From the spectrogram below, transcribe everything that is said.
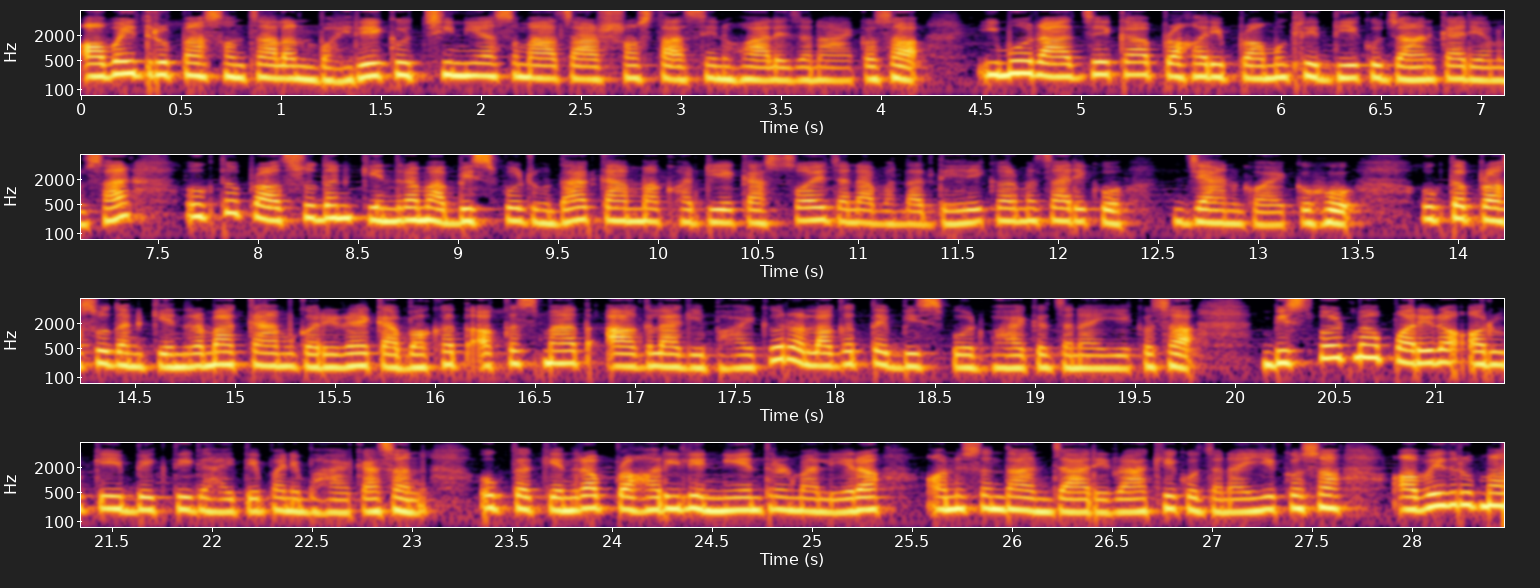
अवैध रूपमा सञ्चालन भइरहेको चिनिया समाचार संस्था सिन्हुवाले जनाएको छ। इमो राज्यका प्रहरी प्रमुखले दिएको जानकारी अनुसार उक्त प्रशोधन केन्द्रमा विस्फोट हुँदा काममा खटिएका सयजना भन्दा धेरै कर्मचारीको ज्यान गएको हो। उक्त प्रशोधन केन्द्रमा काम गरिरहेका बखत अकस्मात आगलागी भएको र लगत्तै विस्फोट भएको जनाइएको छ। विस्फोटमा परेर अरू केही व्यक्ति घाइते पनि भएका छन्। उक्त केन्द्र प्रहरीले नियन्त्रणमा लिएर अनुसन्धान जारी राखेको जनाइएको छ। अवैध रूपमा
